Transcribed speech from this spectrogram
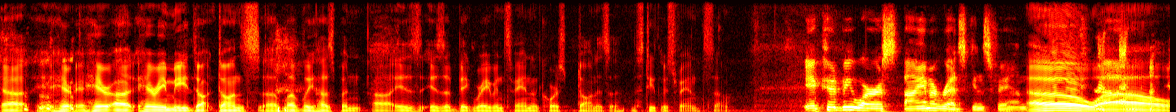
uh, Har- Har- uh, Harry Meade, Dawn- Dawn's uh, lovely husband, uh, is is a big Ravens fan, and of course, Dawn is a Steelers fan. So, It could be worse. I am a Redskins fan. oh wow,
